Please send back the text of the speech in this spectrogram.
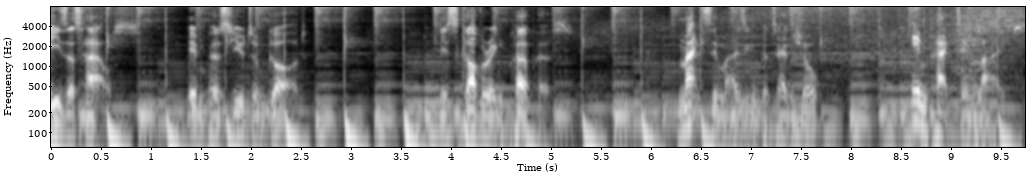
Jesus House in pursuit of God, discovering purpose, maximizing potential, impacting lives.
